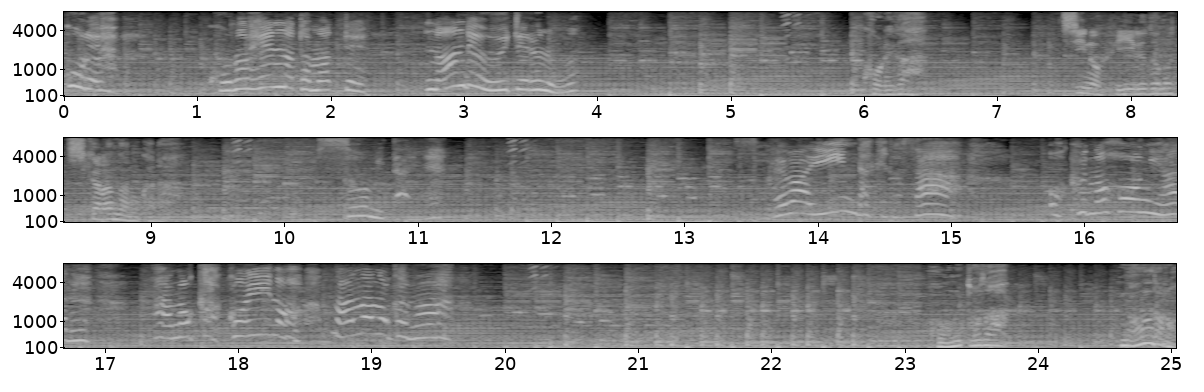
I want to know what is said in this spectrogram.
これ。この変な玉ってなんで浮いてるの？これが地のフィールドの力なのかな？そうみたいね。それはいいんだけどさ奥の方にあるあのかっこいいの何なのかな？本当だ。なんだろう。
